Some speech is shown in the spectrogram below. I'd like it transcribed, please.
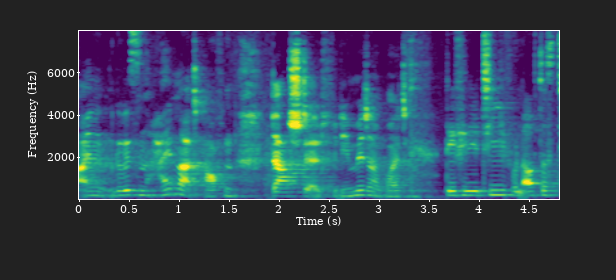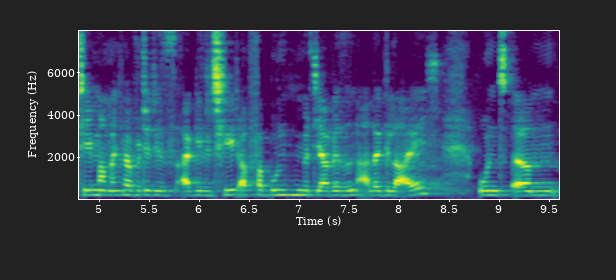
einen gewissen Heimathafen darstellt für die Mitarbeiter. Definitiv. Und auch das Thema, manchmal wird ja dieses Agilität auch verbunden mit, ja, wir sind alle gleich. Und ähm,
